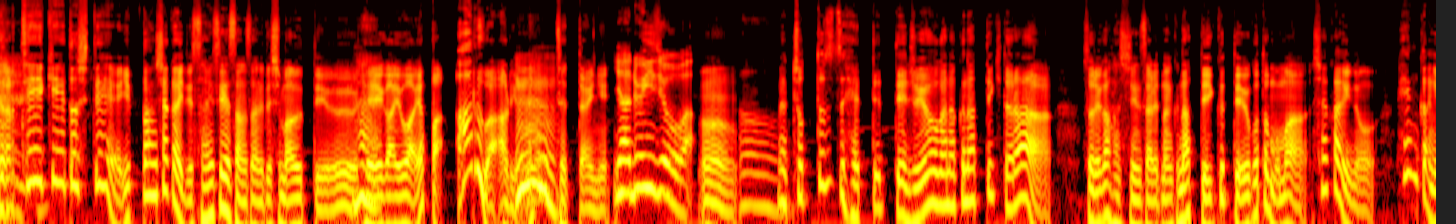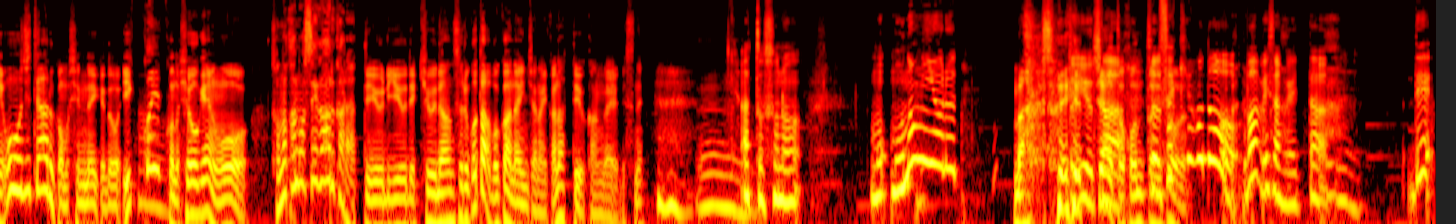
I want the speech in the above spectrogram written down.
だから定型として一般社会で再生産されてしまうっていう弊害はやっぱあるはあるよね、うん絶対に。やる以上はうん。うんでちょっとずつ減ってって需要がなくなってきたら、それが発信されなくなっていくっていうこともまあ、社会の変化に応じてあるかもしれないけど、一個一個の表現を、その可能性があるからっていう理由で糾弾することは僕はないんじゃないかなっていう考えですね。うんあとそのもものによるまあ、それ言っちゃうと本当にそうだ先。ほどバービーさんが言った、で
